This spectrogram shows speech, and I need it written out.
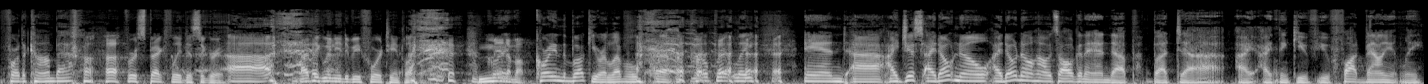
for the combat. Respectfully disagree. I think we need to be 14th level minimum. According to the book, you are leveled uh, appropriately, and uh, I just I don't know I don't know how it's all going to end up, but uh, I I think you've you've fought valiantly,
